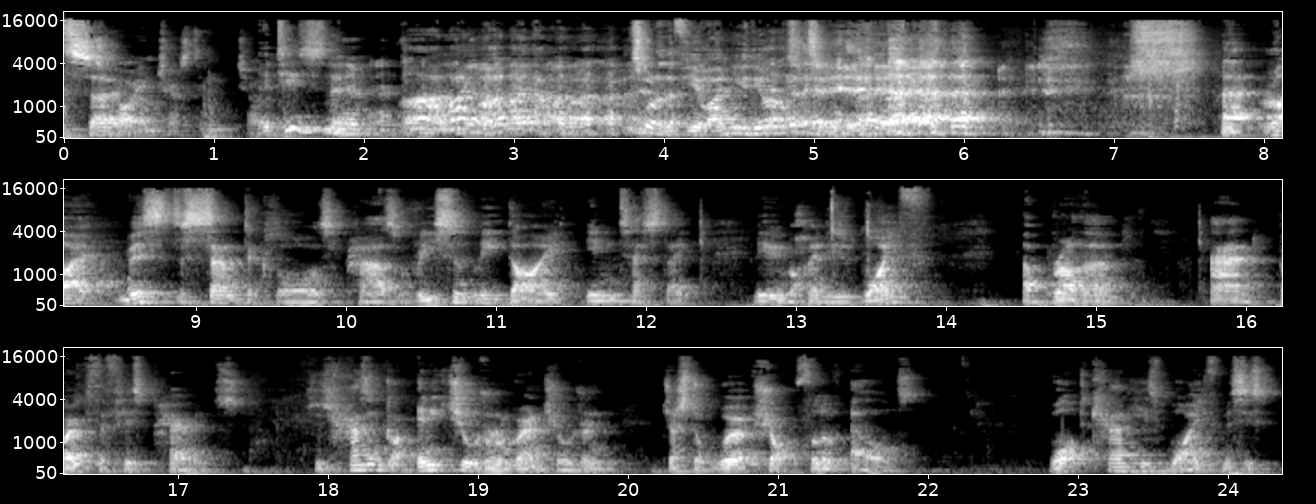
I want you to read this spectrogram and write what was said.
so quite interesting. Charlie. it is, isn't it? Oh, I like, I like that one. It's one of the few I knew the answer to. uh, right, Mr. Santa Claus has recently died intestate, leaving behind his wife, a brother, and both of his parents. He hasn't got any children or grandchildren, just a workshop full of elves. What can his wife, Mrs.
